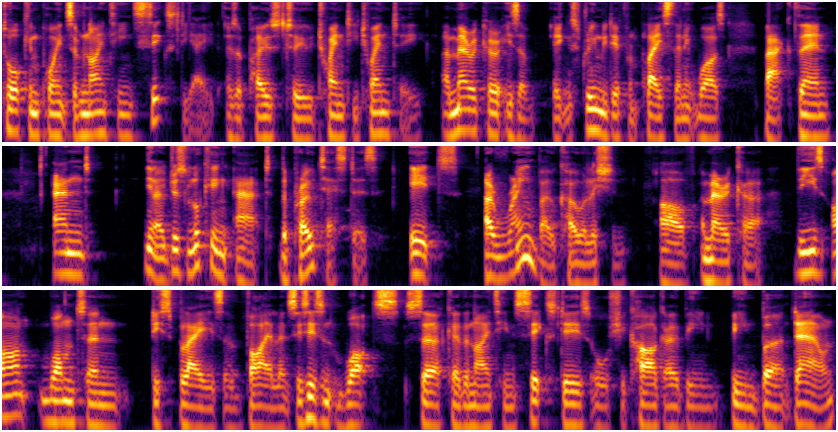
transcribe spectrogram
talking points of 1968 as opposed to 2020. America is an extremely different place than it was back then. And, you know, just looking at the protesters, it's a rainbow coalition of America. These aren't wanton displays of violence. This isn't Watts circa the 1960s or Chicago being being burnt down.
